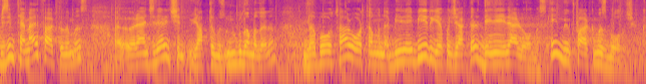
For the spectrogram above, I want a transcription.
Bizim temel farklılığımız e, öğrenciler için yaptığımız uygulamaların laboratuvar ortamında birebir yapacakları deneylerle olması. En büyük farkımız bu olacak.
